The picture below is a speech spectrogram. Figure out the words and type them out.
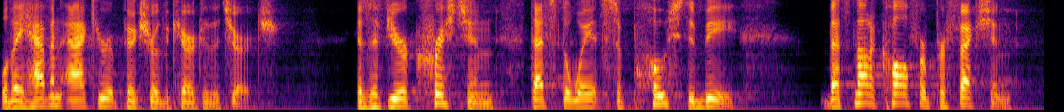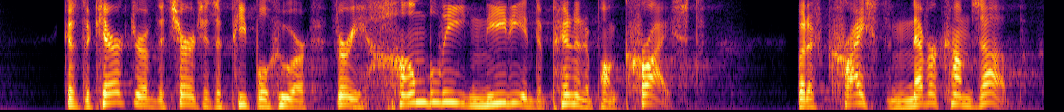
Will they have an accurate picture of the character of the church? Because if you're a Christian, that's the way it's supposed to be. That's not a call for perfection. Because the character of the church is a people who are very humbly needy and dependent upon Christ. But if Christ never comes up,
